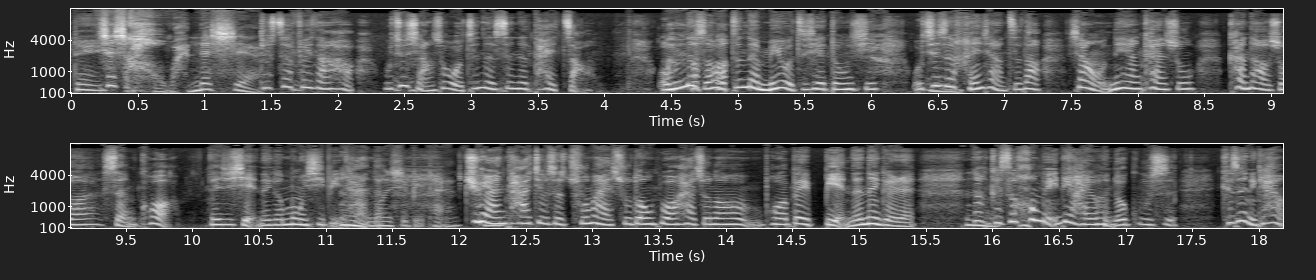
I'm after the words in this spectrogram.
对，这是好玩的事。对，这非常好。我就想说，我真的生的太早，我们那时候真的没有这些东西。我其实很想知道，像我那天看书看到说，沈括他就写那个《梦溪笔谈》的，《梦溪笔谈》居然他就是出卖苏东坡，害苏东坡被贬的那个人。那可是后面一定还有很多故事。可是你看。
